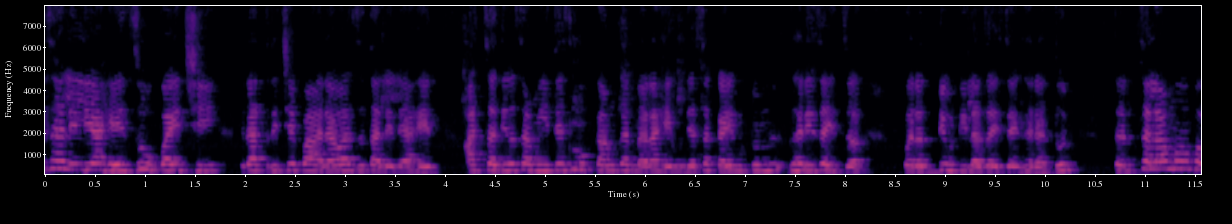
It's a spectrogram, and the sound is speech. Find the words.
झालेली आहे झोपायची. रात्रीचे बारा वाजत आलेले आहेत. आजचा दिवस आम्ही इथेच मुक्काम करणार आहे. उद्या सकाळी उठून घरी जायचं. परत ड्युटीला जायचंय घरातून. तर चला मग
